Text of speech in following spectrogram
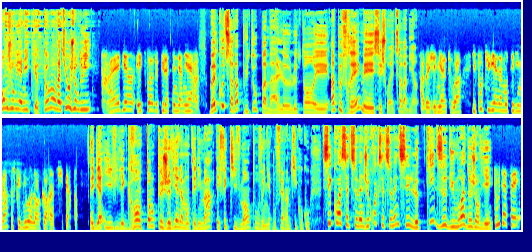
Bonjour Yannick, comment vas-tu aujourd'hui Très bien. Et toi, depuis la semaine dernière Bah écoute, ça va plutôt pas mal. Le temps est un peu frais, mais c'est chouette, ça va bien. Ah bah génial, toi. Il faut que tu viennes à Montélimar parce que nous, on a encore un super temps. Eh bien, il est grand temps que je vienne à Montélimar, effectivement, pour venir vous faire un petit coucou. C'est quoi cette semaine? Je crois que cette semaine, c'est le Kids du mois de janvier. Tout à fait.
